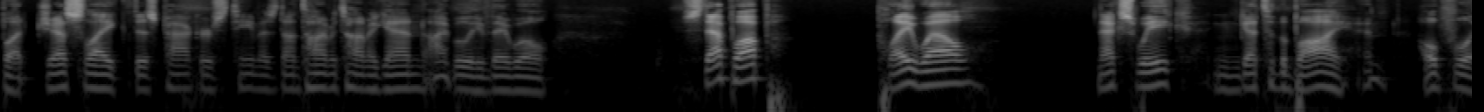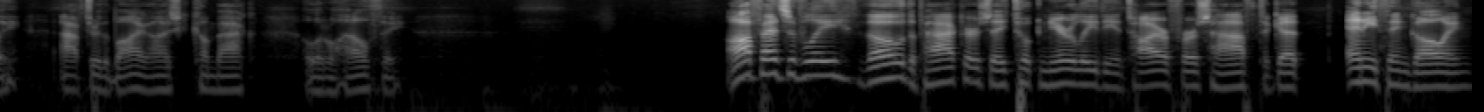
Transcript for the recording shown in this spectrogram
But just like this Packers team has done time and time again, I believe they will step up, play well next week, and get to the bye. And hopefully, after the bye, guys can come back a little healthy. Offensively, though, the Packers they took nearly the entire first half to get anything going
